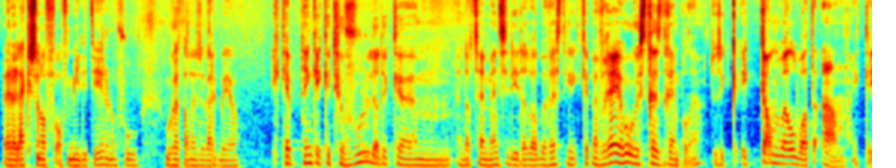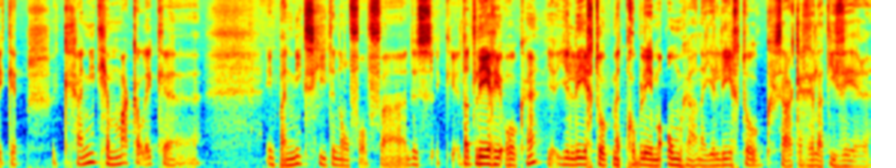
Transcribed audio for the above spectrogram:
relaxen of, of mediteren of hoe, hoe gaat dat in zijn werk bij jou? Ik heb denk ik het gevoel dat ik, ehm, en dat zijn mensen die dat wel bevestigen, ik heb een vrij hoge stressdrempel. Hè? Dus ik, ik kan wel wat aan. Ik, ik, heb, ik ga niet gemakkelijk uh, in paniek schieten. Of, of, uh, dus ik, dat leer je ook. Hè? Je, je, leert ook met problemen omgaan en je leert ook zaken relativeren.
